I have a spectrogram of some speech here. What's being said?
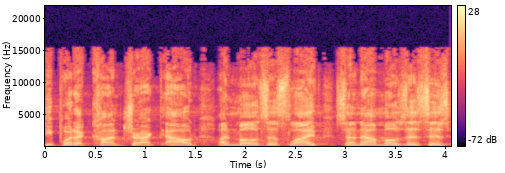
He put a contract out on Moses' life. So now Moses is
